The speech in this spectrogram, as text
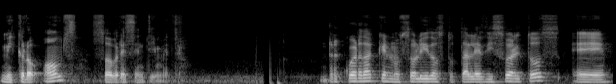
microohms sobre centímetro. Recuerda que en los sólidos totales disueltos eh,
